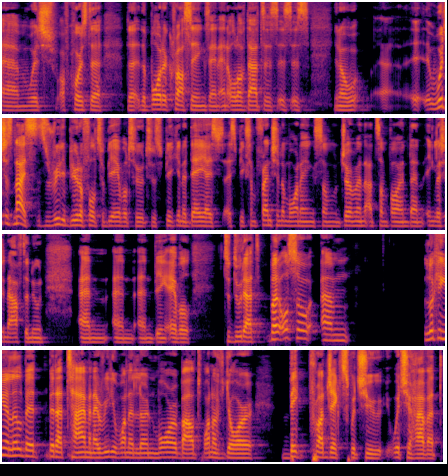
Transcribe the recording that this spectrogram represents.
Um, which of course the, the the border crossings and and all of that is is is you know. Uh, which is nice. It's really beautiful to be able to to speak in a day. I, I speak some French in the morning, some German at some point, then English in the afternoon, and and and being able to do that. But also, um, looking a little bit bit at time, and I really want to learn more about one of your big projects which you which you have at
